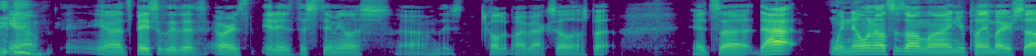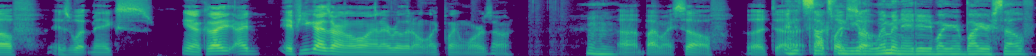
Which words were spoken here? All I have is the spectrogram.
you know, you know, it's basically this, or it's, it is the stimulus. Uh, they called it buyback solos, but it's uh that when no one else is online, you're playing by yourself, is what makes you know, because I, I, if you guys aren't online, I really don't like playing Warzone Mhm. uh, by myself. But uh, and it sucks when you get eliminated while you're by yourself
